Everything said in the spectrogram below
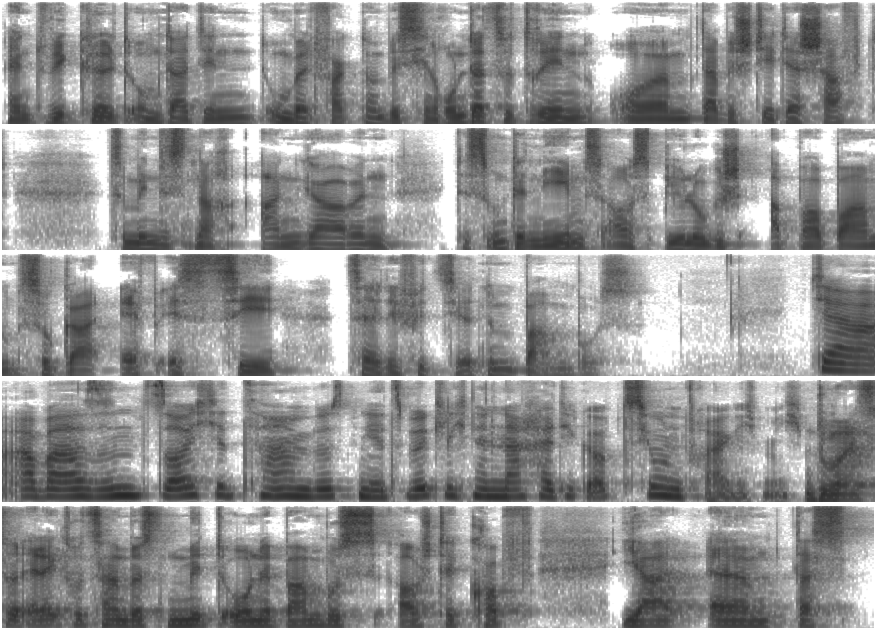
entwickelt, um da den Umweltfaktor ein bisschen runterzudrehen. Ähm, da besteht der Schaft zumindest nach Angaben des Unternehmens aus biologisch abbaubarem, sogar FSC zertifiziertem Bambus. Tja, aber sind solche Zahnbürsten jetzt wirklich eine nachhaltige Option, frage ich mich. Du meinst so Elektrozahnbürsten mit ohne Bambus-Aufsteckkopf? Ja, ähm, das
